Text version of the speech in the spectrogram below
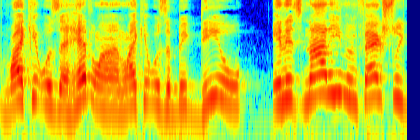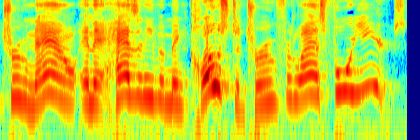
like it was a headline, like it was a big deal, and it's not even factually true now, and it hasn't even been close to true for the last four years.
